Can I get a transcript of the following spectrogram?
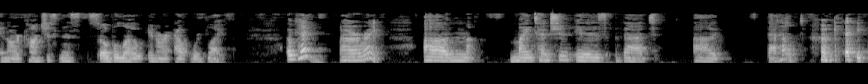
in our consciousness, so below in our outward life. Okay. All right. Um, my intention is that uh, that helped. Okay.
